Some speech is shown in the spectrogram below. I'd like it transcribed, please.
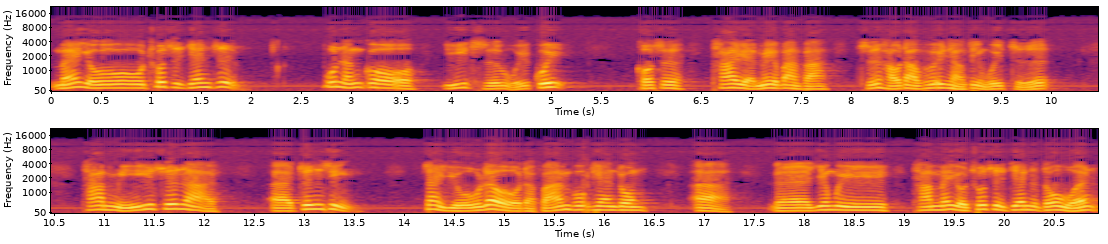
没有出世间智。不能够以此为归，可是他也没有办法，只好到非常定为止。他迷失了呃真性，在有漏的凡夫天中啊，呃，因为他没有出世间的多闻，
